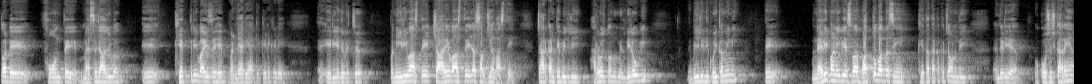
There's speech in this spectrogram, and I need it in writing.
ਤੁਹਾਡੇ ਫੋਨ ਤੇ ਮੈਸੇਜ ਆ ਜਾਊਗਾ। ਇਹ ਖੇਤਰੀ ਵਾਈਜ਼ ਇਹ ਵੰਡਿਆ ਗਿਆ ਕਿ ਕਿਹੜੇ ਕਿਹੜੇ ਏਰੀਏ ਦੇ ਵਿੱਚ ਪਨੀਰੀ ਵਾਸਤੇ, ਚਾਰੇ ਵਾਸਤੇ ਜਾਂ ਸਬਜ਼ੀਆਂ ਵਾਸਤੇ? 4 ਘੰਟੇ ਬਿਜਲੀ ਹਰ ਰੋਜ਼ ਤੁਹਾਨੂੰ ਮਿਲਦੀ ਰਹੂਗੀ, ਤੇ ਬਿਜਲੀ ਦੀ ਕੋਈ ਕਮੀ ਨਹੀਂ। ਤੇ ਨਹਿਰੀ ਪਾਣੀ ਵੀ ਇਸ ਵਾਰ ਵੱਧ ਤੋਂ ਵੱਧ ਅਸੀਂ ਖੇਤਾਂ ਤੱਕ ਪਹੁੰਚਾਉਣ ਦੀ ਜਿਹੜੀ ਹੈ, ਉਹ ਕੋਸ਼ਿਸ਼ ਕਰ ਰਹੇ ਹਾਂ।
